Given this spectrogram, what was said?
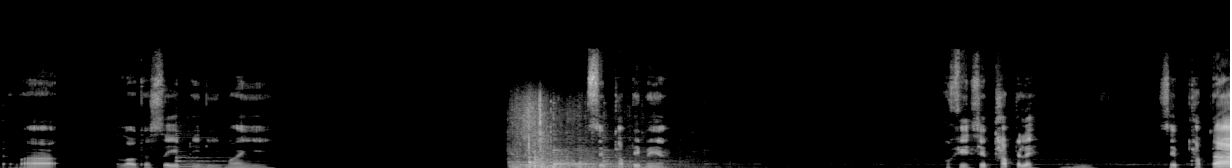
แต่ว่าเราจะเซฟในนี้ไหม เซฟทับได้ไหมโอเค เซฟทับไปเลย เซฟทับได้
